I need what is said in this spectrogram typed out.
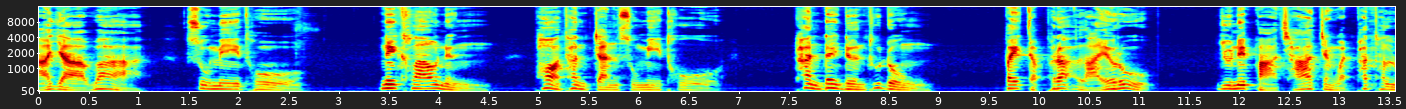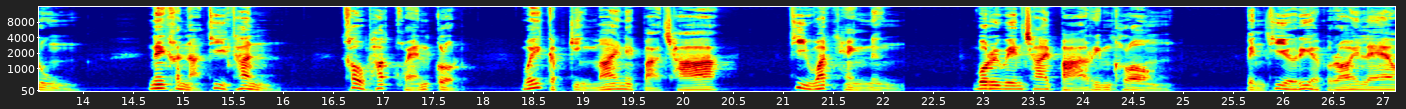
ายาว่า สุเมโท ในคราวหนึ่ง พ่อท่านจันสุเมโท ท่านได้เดินทุดง ไปกับพระหลายรูป อยู่ในป่าช้าจังหวัดพัทลุง ในขณะที่ท่าน เข้าพักแขวนกรดไว้กับกิ่งไม้ในป่าช้า ที่วัดแห่งหนึ่ง บริเวณชายป่าริมคลอง เป็นที่เรียบร้อยแล้ว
